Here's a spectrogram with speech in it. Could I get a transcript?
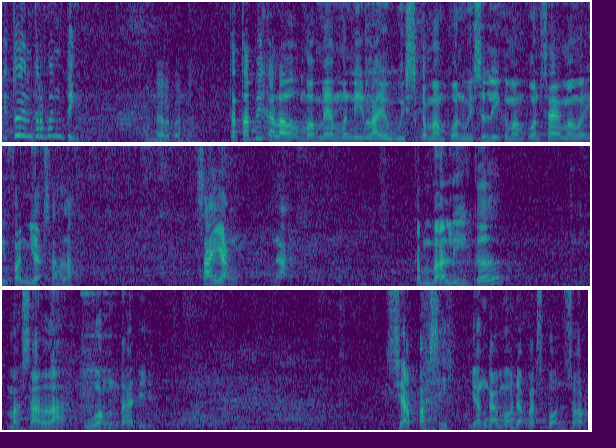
Itu yang terpenting. Benar, benar. Tetapi kalau umpamanya menilai wis kemampuan Weasley, kemampuan saya, kemampuan Ivan, ya salah. Sayang. Nah, kembali ke masalah uang tadi. Siapa sih yang nggak mau dapat sponsor?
